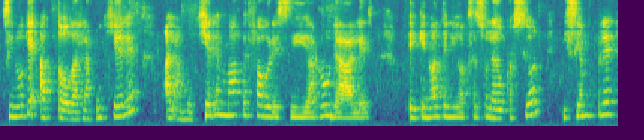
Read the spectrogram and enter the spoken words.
sino que a todas las mujeres, a las mujeres más desfavorecidas, rurales, eh, que no han tenido acceso a la educación y siempre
